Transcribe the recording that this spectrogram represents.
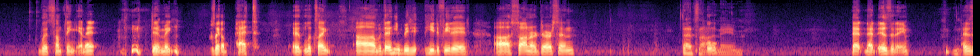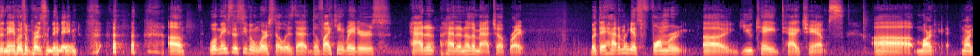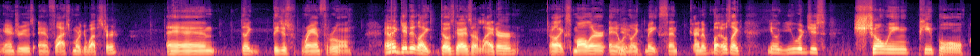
with something in it. Didn't make it was like a pet. It looks like. Uh, but then he be- he defeated uh, Sonner Durson. That's not Cool. a name. That that is the name. That is the name of the person they named. um, what makes this even worse though is that the Viking Raiders had an, had another matchup, right? But they had them against former uh, UK tag champs uh, Mark Mark Andrews and Flash Morgan Webster, and like they just ran through them. And I get it, like those guys are lighter or like smaller, and it would Yeah. like make sense, kind of. But I was like, you know, you were just showing people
